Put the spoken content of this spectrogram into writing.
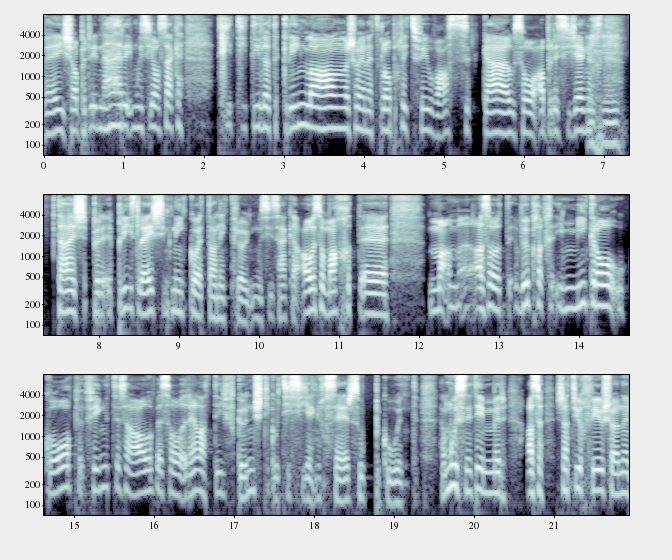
weißt aber dann muss ich auch sagen, die, die, die lassen den Gring hängen, schon, ich habe jetzt, glaube ich, ein bisschen zu viel Wasser gegeben und so, aber es ist eigentlich, Mhm. Da ist Preis-Leistung Nico hat da nicht gefreut, muss ich sagen. Also macht, äh, also wirklich im Migro und Coop findet es auch so relativ günstig und die sind eigentlich sehr super gut. Da muss nicht immer, also es ist natürlich viel schöner,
